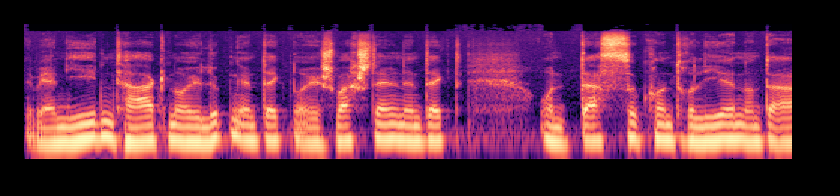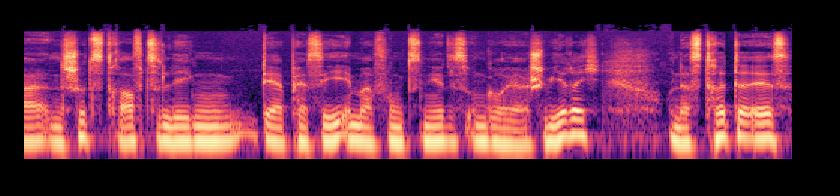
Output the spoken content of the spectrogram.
Da werden jeden Tag neue Lücken entdeckt, neue Schwachstellen entdeckt. Und das zu kontrollieren und da einen Schutz draufzulegen, der per se immer funktioniert, ist ungeheuer schwierig. Und das Dritte ist,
